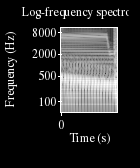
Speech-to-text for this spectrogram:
Oh,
